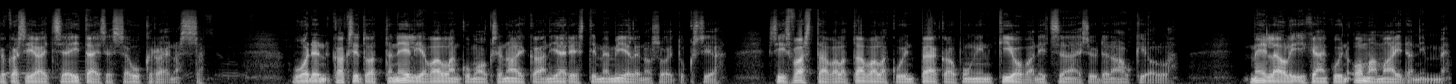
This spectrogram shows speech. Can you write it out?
joka sijaitsee itäisessä Ukrainassa. Vuoden 2004 vallankumouksen aikaan järjestimme mielenosoituksia, siis vastaavalla tavalla kuin pääkaupungin Kiovan itsenäisyyden aukiolla. Meillä oli ikään kuin oma Maidanimme.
